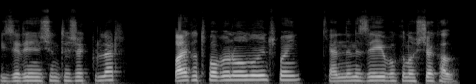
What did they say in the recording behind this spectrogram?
İzlediğiniz için teşekkürler. Like atıp abone olmayı unutmayın. Kendinize iyi bakın, hoşça kalın.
